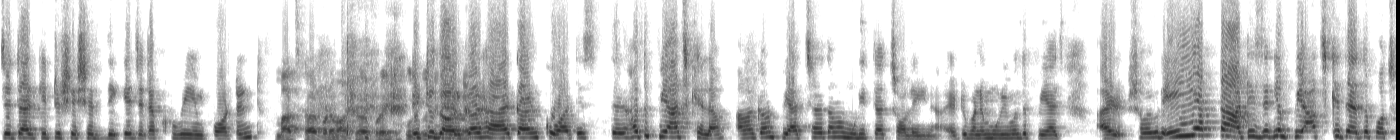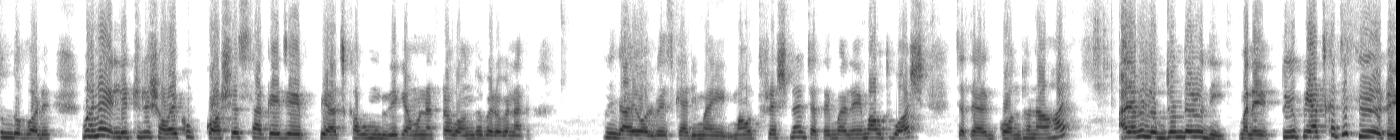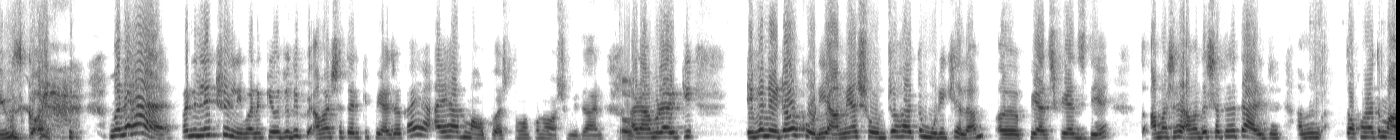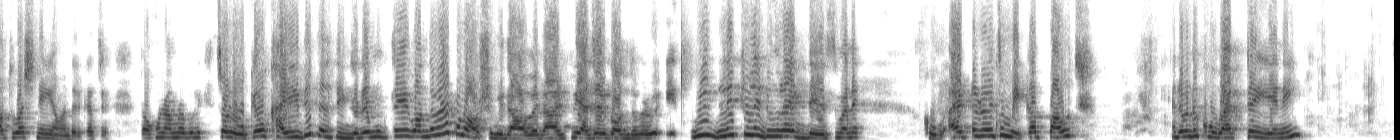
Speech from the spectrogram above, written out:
যেটা আর কি একটু শেষের দিকে যেটা খুবই ইম্পর্টেন্ট মাছ খাওয়ার পরে মাংস খাওয়ার পরে একটু দরকার হয় কারণ কোয়াটিসদের হয়তো পেঁয়াজ খেলাম আমার কারণ পেঁয়াজ ছাড়া তো আমার মুড়িটা চলেই না। একটু মানে মুড়ির মধ্যে পেঁয়াজ আর সবাই বলে এই একটা আর্টিস্ট দেখলাম পেঁয়াজ খেতে এত পছন্দ করে। মানে লিটারালি সবাই খুব কশেস থাকে যে পেঁয়াজ খাব মুড়ি দিয়ে কেমন একটা গন্ধ বেরোবে না। I always carry my mouth freshener যাতে মানে মাউথ ওয়াশ যাতে আর গন্ধ না হয়। আর আমি লোকজনদেরও দিই। মানে তুই পেঁয়াজ খাচ্ছিস তুই এটা ইউজ কর। মানে হ্যাঁ মানে লিটারালি মানে কেউ যদি আমার সাথে আর কি পেঁয়াজও খায় আই হ্যাভ মাউথ ওয়াশ তোমার কোনো অসুবিধা হয় আর আমরা আর কি ইভেন এটাও করি আমি আর সূর্য হয়তো মুড়ি খেলাম পেঁয়াজ পেঁয়াজ দিয়ে। তো আমার সাথে আমাদের সাথে সাথে আরেকজন আমি তখন হয়তো মাউথ ওয়াশ নেই আমাদের কাছে। তখন আমরা বলি চলো ওকেও খাইয়ে দিই তাহলে তিনজনের মুখ থেকে গন্ধ বেরো কোনো অসুবিধা হবে না আর পেঁয়াজের গন্ধ বেরো we literally do like this মানে খুব আর একটা রয়েছে মেকআপ পাউচ এটার মধ্যে খুব একটা ইয়ে নেই।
